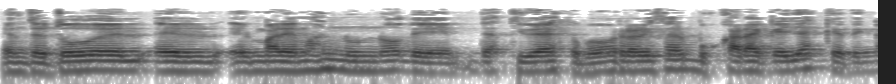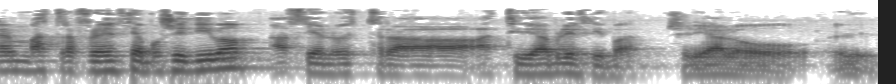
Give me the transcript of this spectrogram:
entre todo el, el, el mare magnum ¿no? de, de, actividades que podemos realizar, buscar aquellas que tengan más transferencia positiva hacia nuestra actividad principal. Sería lo, el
